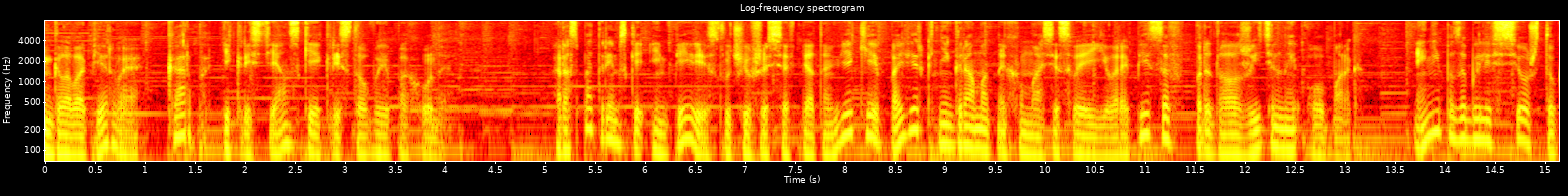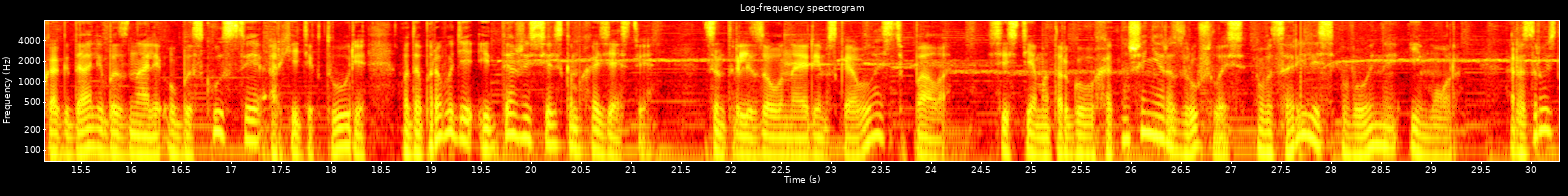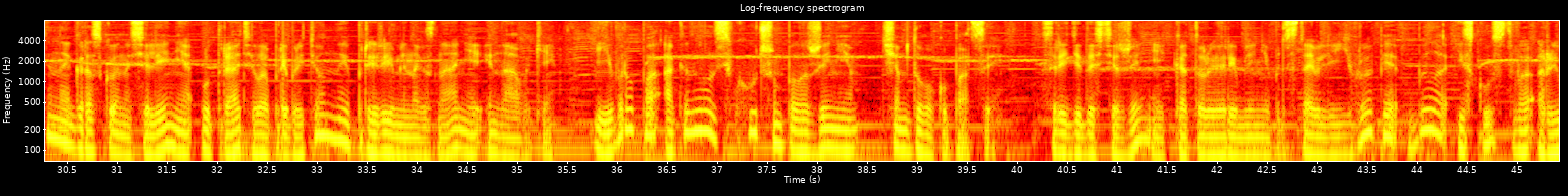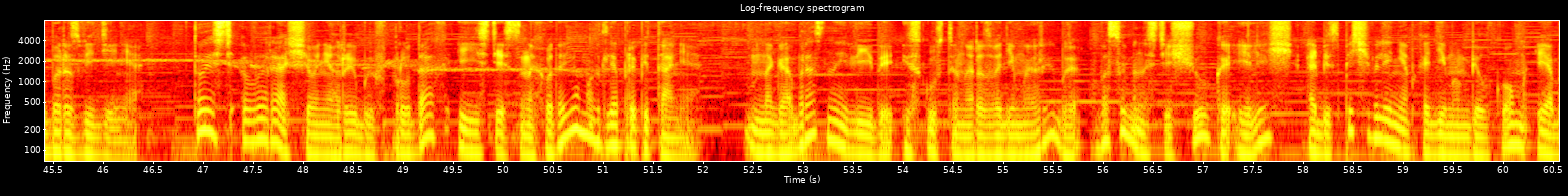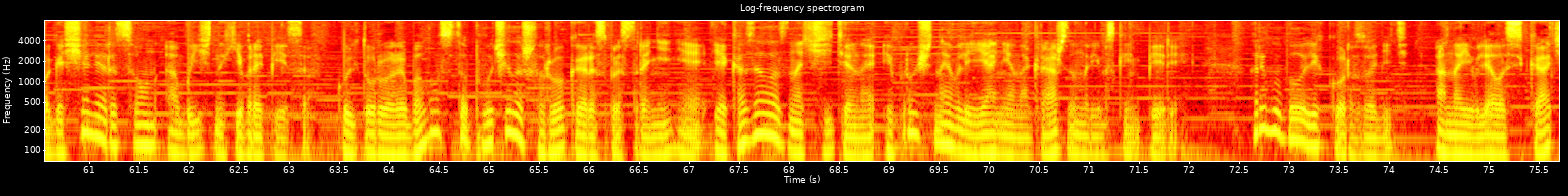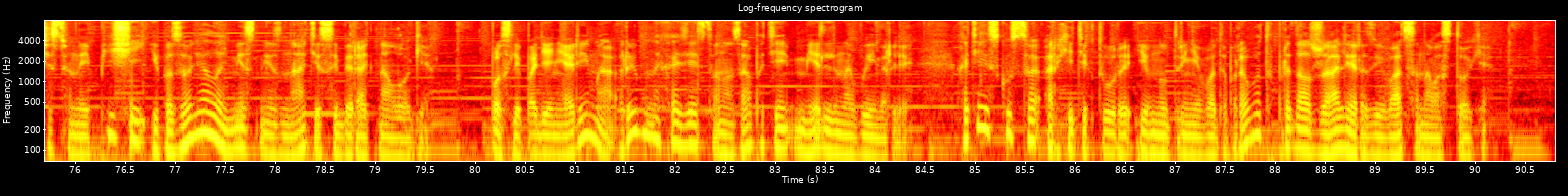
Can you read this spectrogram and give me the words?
Глава 1. Карп и крестьянские крестовые походы. Распад Римской империи, случившийся в V веке, поверг неграмотных в массе своей европейцев продолжительный обморок. И они позабыли все, что когда-либо знали об искусстве, архитектуре, водопроводе и даже сельском хозяйстве. Централизованная римская власть пала. Система торговых отношений разрушилась, воцарились войны и мор – Разрозненное городское население утратило приобретенные при римлянах знания и навыки, Европа оказалась в худшем положении, чем до оккупации. Среди достижений, которые римляне представили Европе, было искусство рыборазведения, то есть выращивание рыбы в прудах и естественных водоемах для пропитания – Многообразные виды искусственно разводимой рыбы, в особенности щука и лещ, обеспечивали необходимым белком и обогащали рацион обычных европейцев. Культура рыболовства получила широкое распространение и оказала значительное и прочное влияние на граждан Римской империи. Рыбу было легко разводить. Она являлась качественной пищей и позволяла местной знати собирать налоги – После падения Рима рыбные хозяйства на Западе медленно вымерли, хотя искусство архитектуры и внутренний водопровод продолжали развиваться на Востоке.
